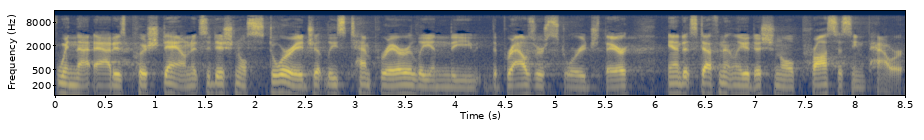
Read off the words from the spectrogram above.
when that ad is pushed down. It's additional storage, at least temporarily in the, the browser storage there, and it's definitely additional processing power.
